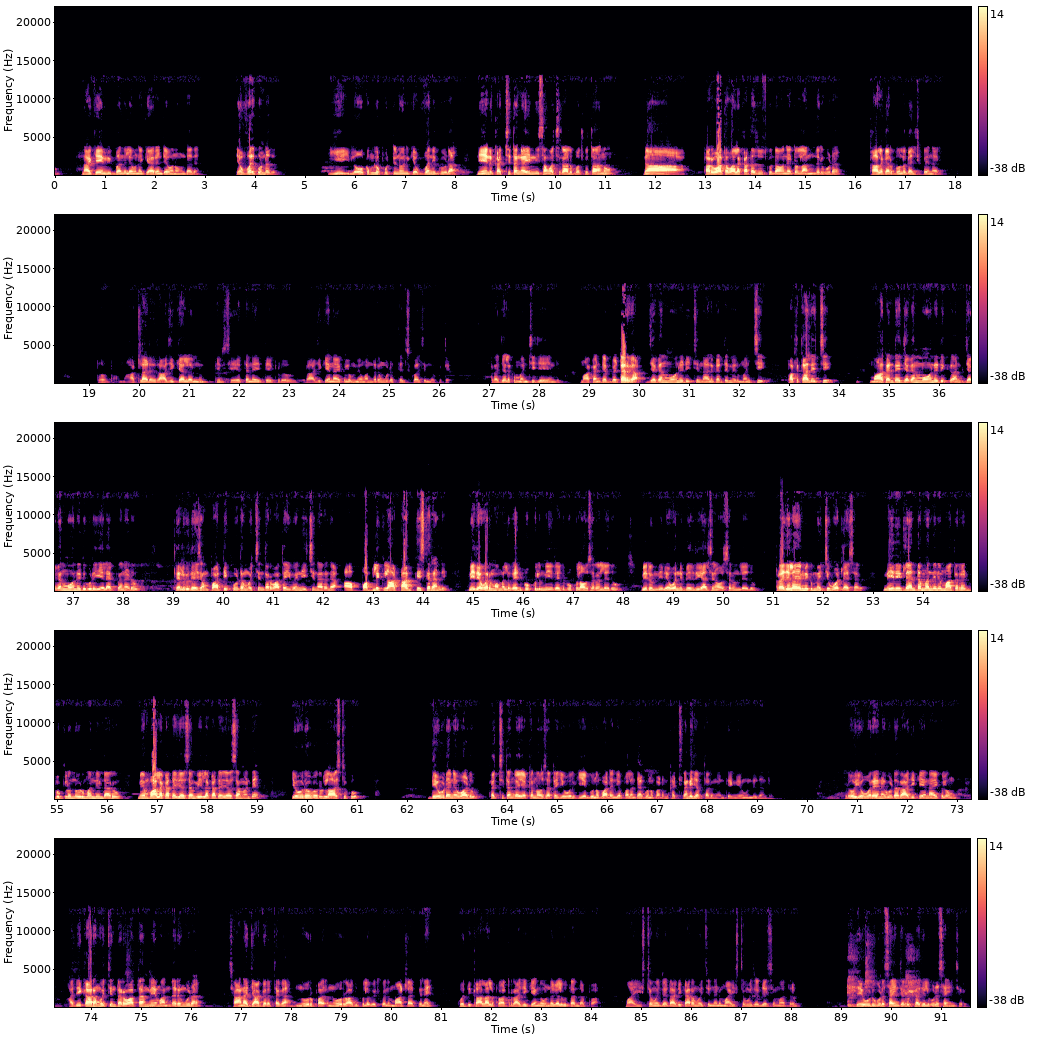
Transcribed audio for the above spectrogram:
నాకేం ఇబ్బందులు ఏమైనా గ్యారెంటీ ఏమైనా ఉండదా? ఎవ్వరికి ఉండదు. ఈ లోకంలో పుట్టినోనికి ఎవ్వరికి కూడా నేను ఖచ్చితంగా ఇన్ని సంవత్సరాలు బతుకుతాను నా తర్వాత వాళ్ళ కథ చూసుకుంటాం అనేటోళ్ళు అందరూ కూడా కాలగర్భంలో కలిసిపోయినారు. మాట్లాడే రాజకీయాల్లో మీరు చేతనైతే ఇప్పుడు రాజకీయ నాయకులు మేమందరం కూడా తెలుసుకోవాల్సింది ఒకటే. ప్రజలకు మంచి చేయండి. మాకంటే బెటర్గా జగన్మోహన్ రెడ్డి ఇచ్చిన దానికంటే మీరు మంచి పథకాలు ఇచ్చి మాకంటే జగన్మోహన్ రెడ్డికి అంటే జగన్మోహన్ రెడ్డి కూడా ఇవ్వలేకపోయినాడు తెలుగుదేశం పార్టీ కూటమి వచ్చిన తర్వాత ఇవన్నీ ఇచ్చినారని ఆ పబ్లిక్లో ఆ టాక్ తీసుకురండి. మీరెవరు మమ్మల్ని రెడ్ బుక్లు మీ రెడ్ బుక్లు అవసరం లేదు. మీరు మీరు ఎవరిని బెదిరియాల్సిన అవసరం లేదు. ప్రజలే మీకు మెచ్చి ఓట్లేశారు. మీరు ఇట్లా ఎంతమందిని మాతో రెడ్ బుక్లో నూరు మంది ఉండారు? మేము వాళ్ళ కథ చేస్తాం వీళ్ళ కథ చేస్తామంటే ఎవరో ఒకరు లాస్ట్కు దేవుడు అనేవాడు ఖచ్చితంగా ఎక్కడనో సరే ఎవరికి ఏ గుణపాఠం చెప్పాలంటే ఆ గుణపాఠం ఖచ్చితంగా చెప్తాడు. అంతే ఇంకేముంది దాంట్లో? ఇప్పుడు ఎవరైనా కూడా రాజకీయ నాయకులము అధికారం వచ్చిన తర్వాత మేము అందరం కూడా చాలా జాగ్రత్తగా నోరు ప నోరు అదుపులో పెట్టుకొని మాట్లాడితేనే కొద్ది కాలాల పాటు రాజకీయంగా ఉండగలుగుతాం తప్ప. మా ఇష్టం వచ్చేట అధికారం వచ్చిందని మా ఇష్టం వచ్చేట చేస్తే మాత్రం దేవుడు కూడా సహించడు ప్రజలు కూడా సహించరు.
